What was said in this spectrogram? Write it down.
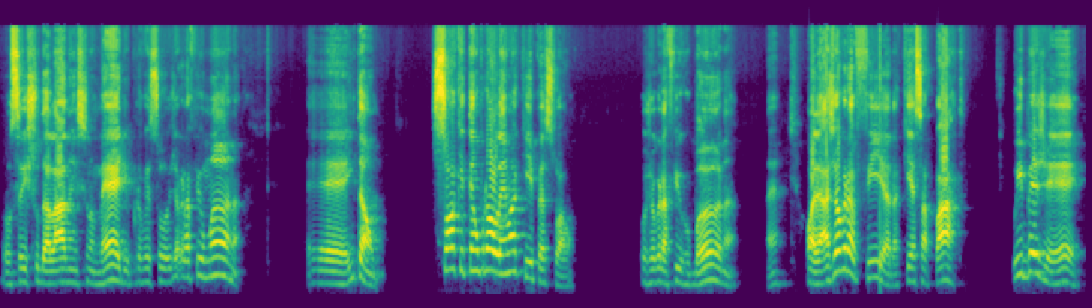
Você estuda lá no ensino médio, professor, geografia humana. É, então, só que tem um problema aqui, pessoal. Ou geografia urbana, né? Olha, a geografia daqui, essa parte, o IBGE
